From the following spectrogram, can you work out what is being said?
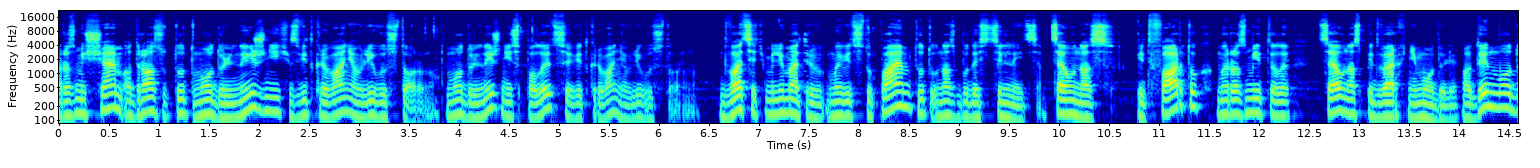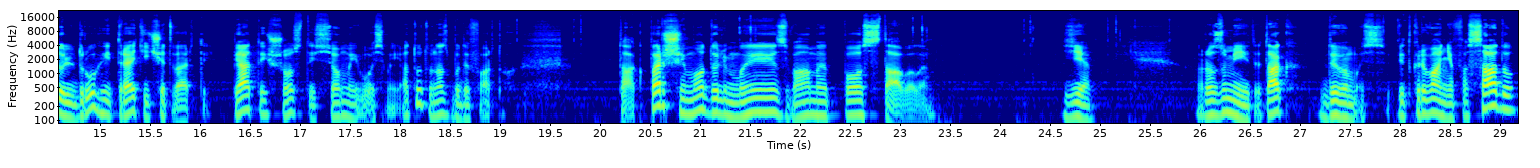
розміщаємо одразу тут модуль нижній з відкриванням в ліву сторону. Модуль нижній з полицею відкривання в ліву сторону. 20 мм ми відступаємо, тут у нас буде стільниця. Це у нас під фартук ми розмітили. Це у нас під верхні модулі. Один модуль, другий, третій, четвертий, п'ятий, шостий, сьомий, восьмий. А тут у нас буде фартух. Так, перший модуль ми з вами поставили. Є. Розумієте, так? Дивимось. Відкривання фасаду.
